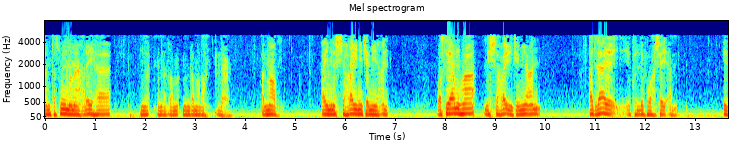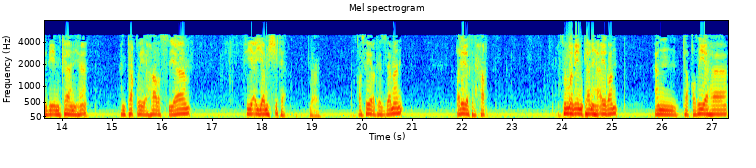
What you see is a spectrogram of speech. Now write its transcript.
أن تصوم ما عليها من من من رمضان. نعم. الماضي. أي من الشهرين جميعا. وصيامها للشهرين جميعا قد لا يكلفها شيئا. إذ بإمكانها أن تقضي هذا الصيام في أيام الشتاء. نعم. قصيرة الزمن قليلة الحر. ثم بإمكانها أيضا أن تقضيها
